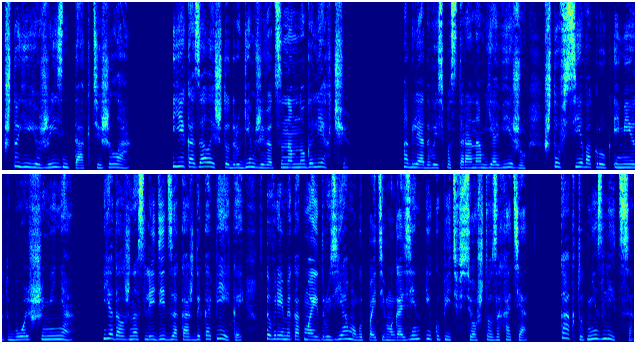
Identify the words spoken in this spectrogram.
что ее жизнь так тяжела. Ей казалось, что другим живется намного легче. Оглядываясь по сторонам, я вижу, что все вокруг имеют больше меня — я должна следить за каждой копейкой, в то время как мои друзья могут пойти в магазин и купить все, что захотят. Как тут не злиться?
